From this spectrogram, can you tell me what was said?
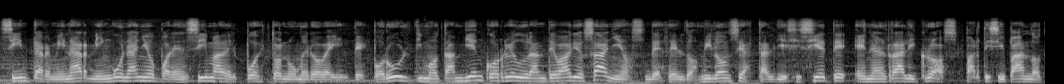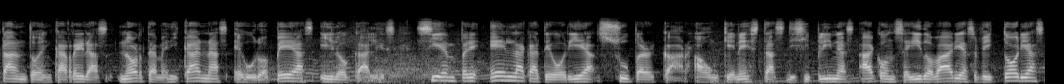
sin terminar ningún año por encima del puesto número 20. Por último, también corrió durante varios años, desde el 2011 hasta el 17, en el Rallycross, participando tanto en carreras norteamericanas, europeas y locales, siempre en la categoría Supercar. Aunque en estas disciplinas ha conseguido varias victorias,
